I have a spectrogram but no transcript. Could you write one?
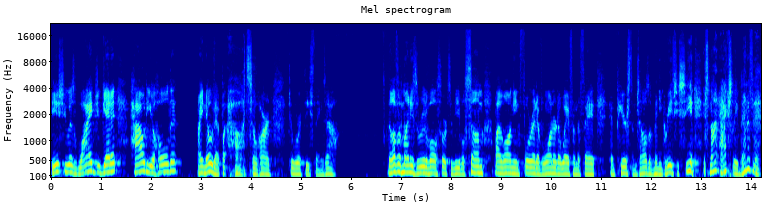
The issue is why did you get it? How do you hold it? I know that, but oh, it's so hard to work these things out. The love of money is the root of all sorts of evil. Some, by longing for it, have wandered away from the faith and pierced themselves with many griefs. You see it, it's not actually a benefit.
